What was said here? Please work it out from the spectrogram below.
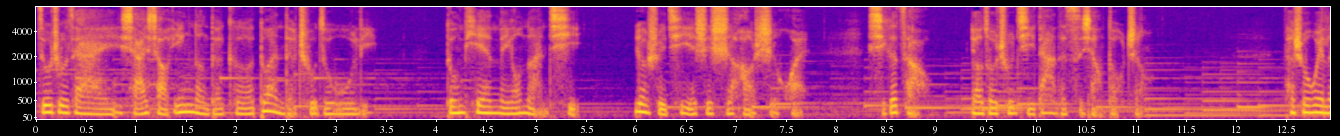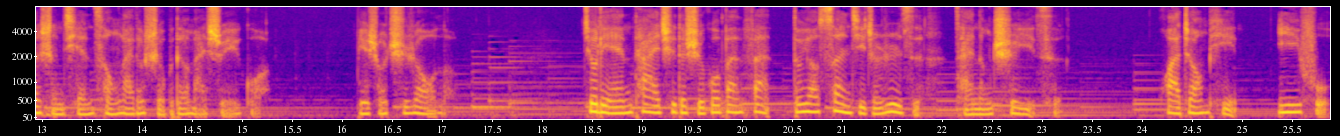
租住在狭小阴冷的隔断的出租屋里，冬天没有暖气，热水器也是时好时坏，洗个澡要做出极大的思想斗争。他说，为了省钱，从来都舍不得买水果，别说吃肉了，就连他爱吃的石锅拌饭都要算计着日子才能吃一次，化妆品。衣服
